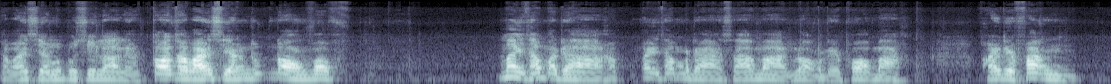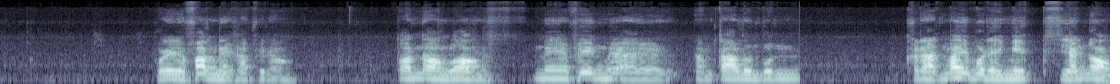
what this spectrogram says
ถวายเสียงหลวงปู่ศิลาแล้วตอนถวายเสียงน้องว่า ไม่ธรรมดาครับ ไม่ธรรมดาสามารถร้องได้พ่อมากใครได้ฟังใครได้ฟังเนี่ยครับ พี่น้อง ตอนน้องร้องแม่เพลงไม่ไอ้น้ำตาลนบน ขนาดไม่บนไดมิกเสียงน้อง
